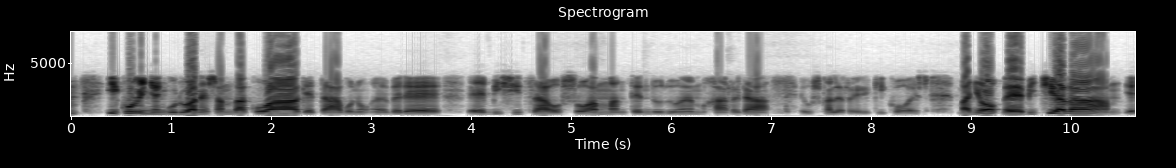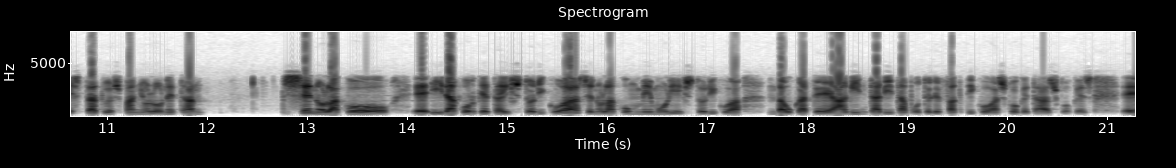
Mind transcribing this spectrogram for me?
ikurrina inguruan esandakoak eta bueno, e, bere e, bizitza osoan mantendu duen jarrera Euskal Herrikiko, ez. Baino e, bitxia da estatu espainol honetan zenolako e, irakorketa historikoa, zenolako memoria historikoa daukate agintari eta potere faktiko askok eta askok, ez? E,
